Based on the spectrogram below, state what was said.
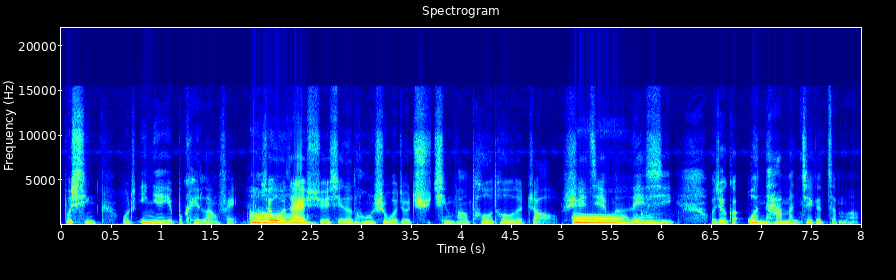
不行，我这一年也不可以浪费，哦。所以我在学习的同时，我就去琴房偷偷的找学姐哦们练习，我就问他们这个怎么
